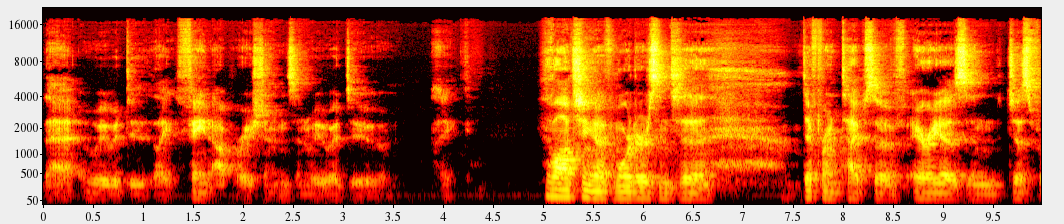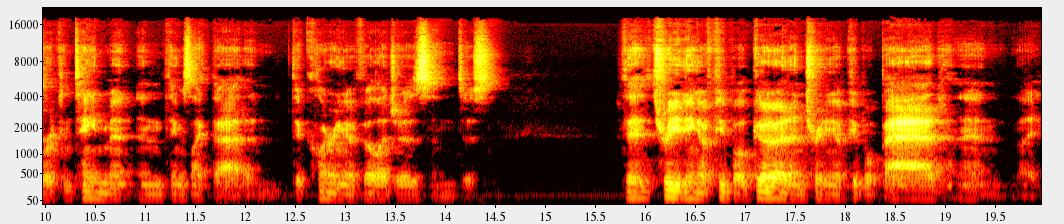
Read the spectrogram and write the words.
that we would do like feint operations and we would do like launching of mortars into different types of areas and just for containment and things like that and the clearing of villages and just the treating of people good and treating of people bad and like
